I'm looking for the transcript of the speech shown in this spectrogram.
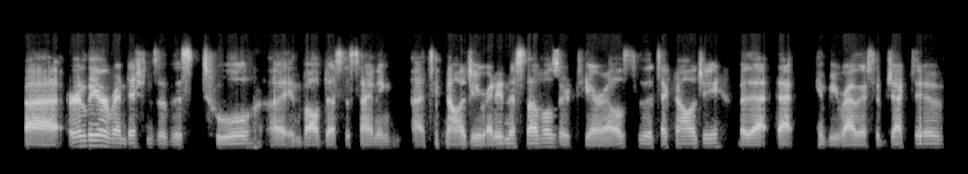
Uh, earlier renditions of this tool uh, involved us assigning uh, technology readiness levels or TRLs to the technology, but that, that can be rather subjective,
